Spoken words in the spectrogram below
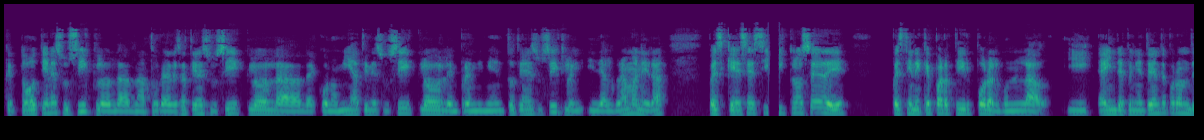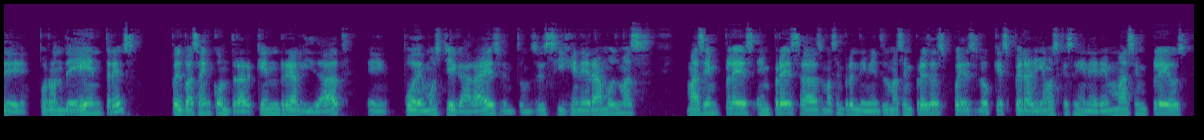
que, todo tiene su ciclo, la naturaleza tiene su ciclo, la, economía tiene su ciclo, el emprendimiento tiene su ciclo y, y de alguna manera, pues que ese ciclo se dé pues tiene que partir por algún lado. Y e independientemente por donde, por donde entres, pues vas a encontrar que en realidad eh, podemos llegar a eso. Entonces, si generamos más, más empresas, más emprendimientos, más empresas, pues lo que esperaríamos que se generen más empleos.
